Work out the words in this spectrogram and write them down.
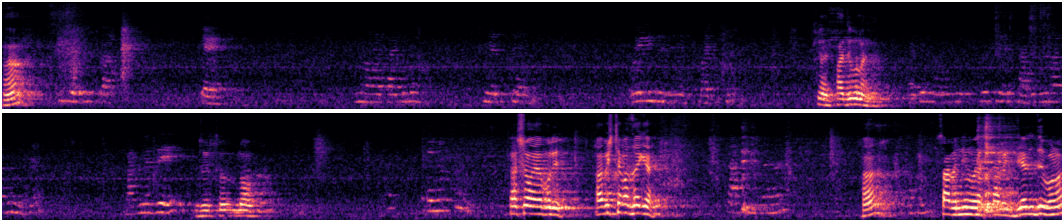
হ্যাঁ? কি আছে, পা দিব না তার সবাই বলি আবিষ্টা পাঁচ জায়গা। হ্যাঁ? চাবি নিব চাবি দিয়ে দিব না।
